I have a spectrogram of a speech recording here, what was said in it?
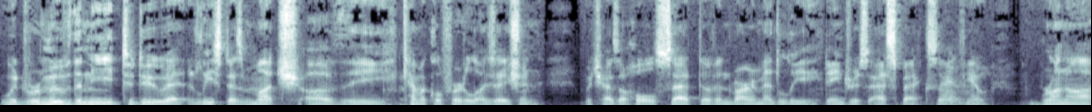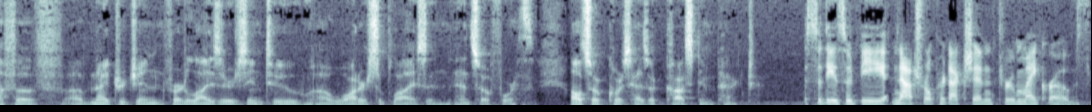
Would remove the need to do at least as much of the chemical fertilization, which has a whole set of environmentally dangerous aspects of, you know, runoff of, of nitrogen fertilizers into uh, water supplies and, and so forth. Also, of course, has a cost impact. So these would be natural production through microbes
